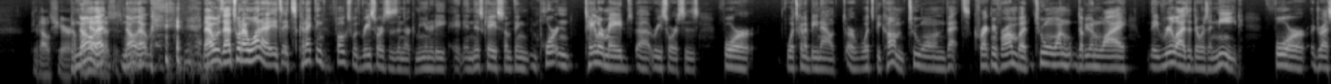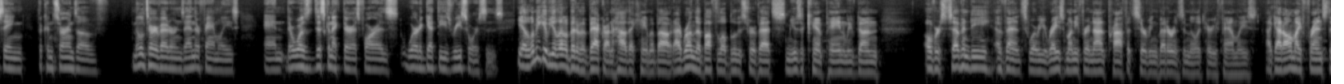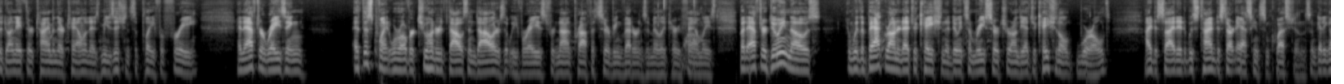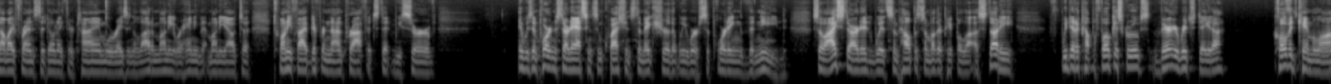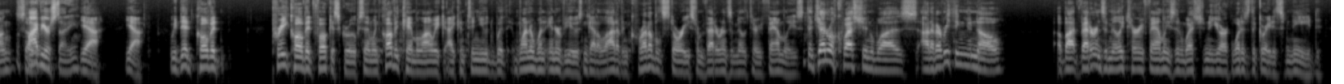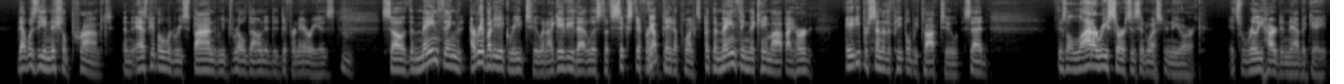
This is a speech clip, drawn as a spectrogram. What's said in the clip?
that I'll share. No, that no that that was that's what I want. It's it's connecting folks with resources in their community. In this case, something important, tailor-made uh, resources for what's going to be now or what's become 211 vets. Correct me if I'm wrong, but 211 WNY they realized that there was a need for addressing the concerns of military veterans and their families. And there was disconnect there as far as where to get these resources. Yeah, let me give you a little bit of a background on how that came about. I run the Buffalo Blues for Vets music campaign. We've done over 70 events where we raise money for nonprofits serving veterans and military families. I got all my friends to donate their time and their talent as musicians to play for free. And after raising at this point, we're over $200,000 that we've raised for nonprofits serving veterans and military wow. families. But after doing those, and with a background in education and doing some research around the educational world, I decided it was time to start asking some questions. I'm getting all my friends to donate their time. We're raising a lot of money. We're handing that money out to 25 different nonprofits that we serve it was important to start asking some questions to make sure that we were supporting the need. So I started with some help of some other people uh, a study. We did a couple focus groups, very rich data. COVID came along. So, Five year study. Yeah, yeah. We did COVID, pre COVID focus groups. And when COVID came along, we, I continued with one on one interviews and got a lot of incredible stories from veterans and military families. The general question was out of everything you know, about veterans and military families in Western New York what is the greatest need? That was the initial prompt. And as people would respond, we drilled down into different areas. Hmm. So the main thing that everybody agreed to, and I gave you that list of six different yep. data points, but the main thing that came up, I heard 80% of the people we talked to said there's a lot of resources in Western New York. It's really hard to navigate.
